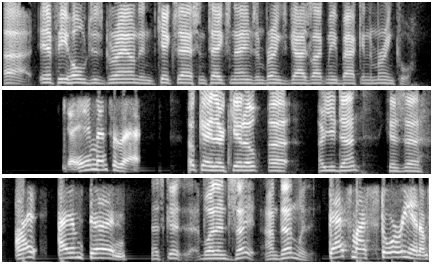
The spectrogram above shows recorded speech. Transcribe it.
Uh, if he holds his ground and kicks ass and takes names and brings guys like me back in the Marine Corps. Yeah, amen to that. Okay, there, kiddo. Uh, are you done? Because uh, I I am done. that's good. Well, then say it. I'm done with it. That's my story, and I'm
